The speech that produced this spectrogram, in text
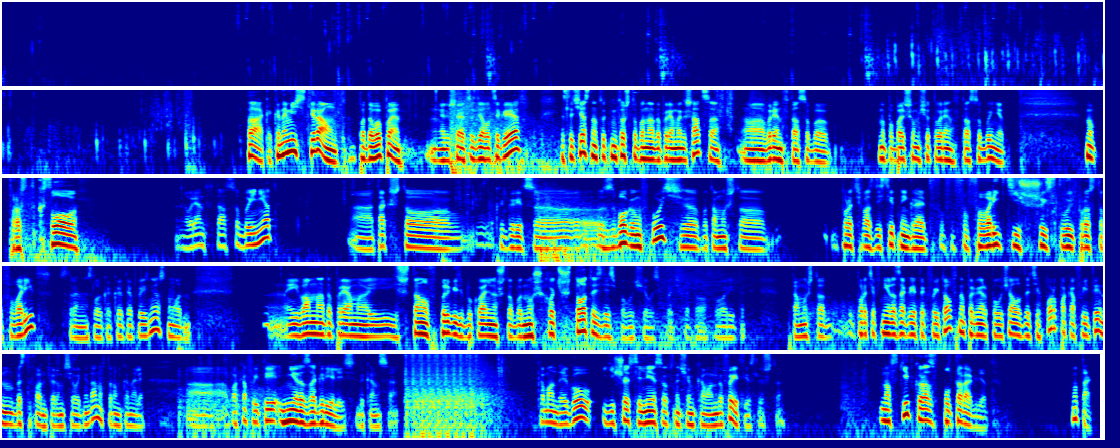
Так, экономический раунд по ДВП. Решается сделать ЭГФ. Если честно, тут не то, чтобы надо прямо решаться. А, вариантов-то особо но по большому счету вариантов-то особо и нет. Ну, просто к слову, вариантов-то особо и нет. А, так что, как говорится, с Богом в путь, потому что против вас действительно играет фаворитишествуй просто фаворит. Странное слово какое-то я произнес, ну ладно. И вам надо прямо из штанов прыгать буквально, чтобы ну хоть что-то здесь получилось против этого фаворита. Потому что против неразогретых фейтов, например, получалось до тех пор, пока фейты, ну, Best of Fun первым сегодня, да, на втором канале, а, пока фейты не разогрелись до конца. Команда Ego еще сильнее, собственно, чем команда Fate, если что. На вскидку раз в полтора где-то. Ну так,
